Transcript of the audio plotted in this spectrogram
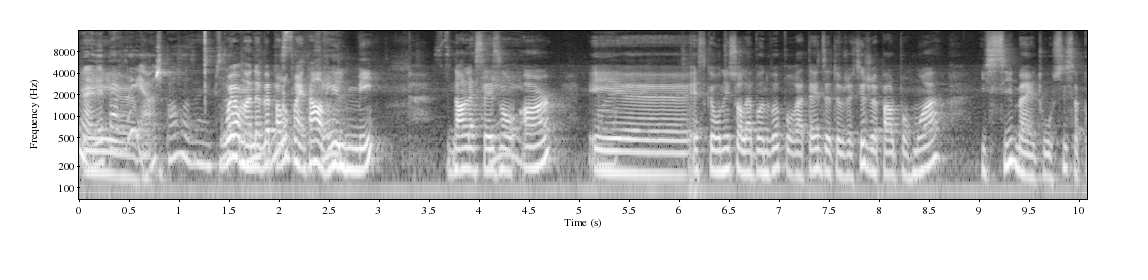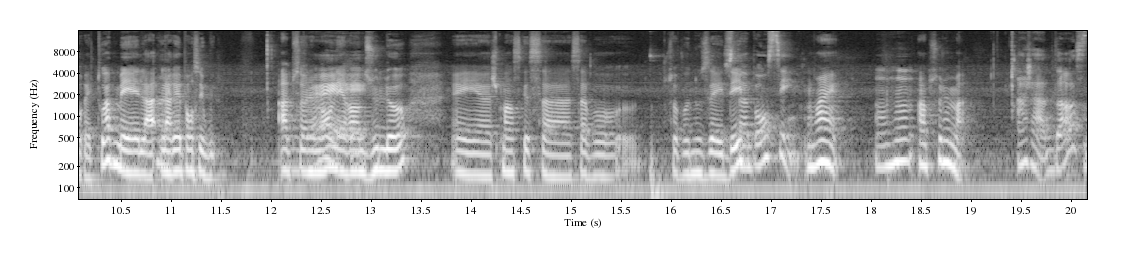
on en avait parlé, hein, je pense, dans un épisode. Oui, on en avait parlé au printemps, avril-mai, dans la saison 1. Et euh, est-ce qu'on est sur la bonne voie pour atteindre cet objectif? Je parle pour moi. Ici, ben toi aussi, ça pourrait être toi, mais la, la réponse est oui. Absolument, on est rendu là. Et euh, je pense que ça, ça, va, ça va nous aider. C'est un bon signe. Oui, mm-hmm. absolument. Ah, j'adore ça.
